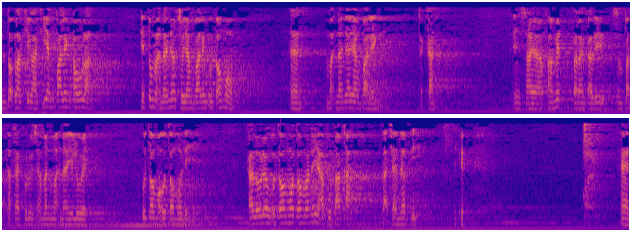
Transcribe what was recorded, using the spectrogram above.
untuk laki-laki yang paling aula itu maknanya ojo yang paling utama. eh, maknanya yang paling dekat. Ini saya pamit barangkali sempat ada guru zaman maknai luwe utama-utama ini. Kalau luwe utama-utama ini ya Abu Bakar, Pak Nabi. eh,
